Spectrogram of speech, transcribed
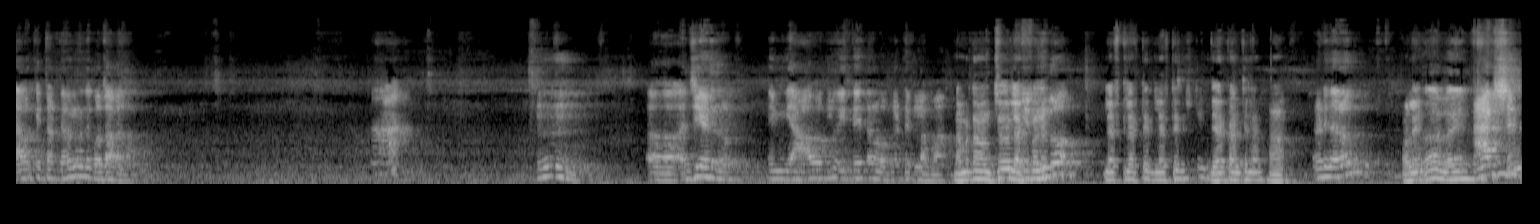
ಯಾವಾಗ ಕಿತ್ತಾಡ್ತೀರ ನನಗೆ ಗೊತ್ತಾಗಲ್ಲ ಹಾ ಹ್ಮ್. ಅಜ್ಜಿ ಹೇಳಿದ್ರು ನಿಮ್ಗೆ ಯಾವಾಗ್ಲೂ ಇದೇ ತರ ಒಗ್ಗಟ್ಟಿರ್ಲಮ್ಮ. ನಮ್ಮ ಒಂಚೂರು ಲೆಫ್ಟ್ ಎಲ್ರಿಗೂ ಲೆಫ್ಟ್ ಲೆಫ್ಟ್ ಲೆಫ್ಟ್ ದೇವ್ರ ಕಾಣ್ತಿಲ್ಲ. ಹಾ. ನೋಡಿದಾರು ಆಕ್ಷನ್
